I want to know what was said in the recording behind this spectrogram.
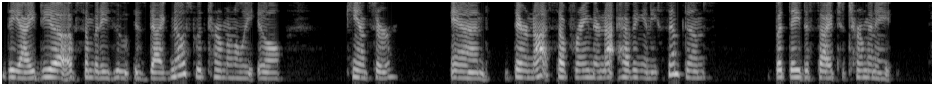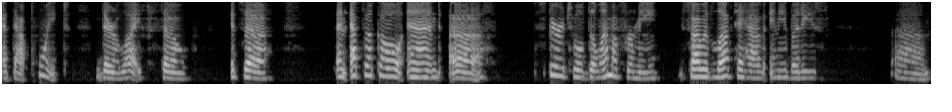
the idea of somebody who is diagnosed with terminally ill cancer and they're not suffering, they're not having any symptoms, but they decide to terminate at that point their life. So it's a an ethical and uh, spiritual dilemma for me. So I would love to have anybody's um,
